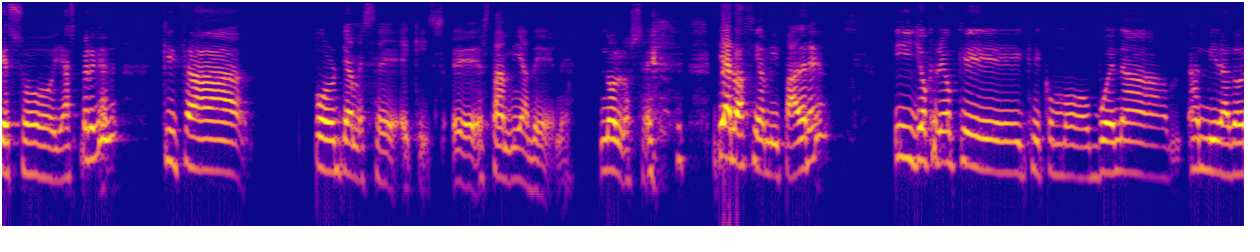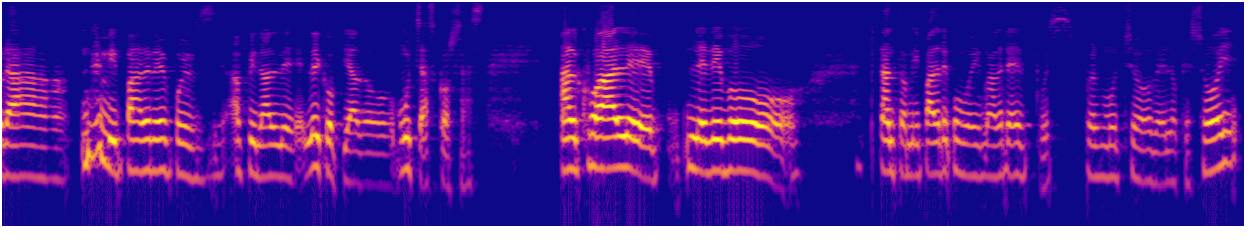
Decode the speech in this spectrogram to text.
que soy Asperger, quizá por, llámese X, eh, está mi ADN, no lo sé. ya lo hacía mi padre y yo creo que, como buena admiradora de mi padre, pues al final le, he copiado muchas cosas, al cual eh, le debo tanto a mi padre como a mi madre, pues, pues mucho de lo que soy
